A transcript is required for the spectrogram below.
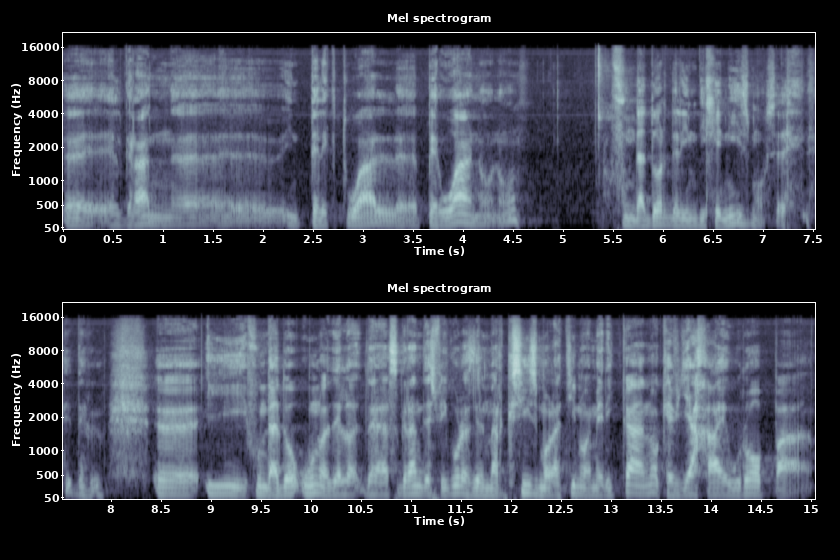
eh, el gran eh, intelectual peruano, ¿no? fundador del indigenismo y fundador una de, lo, de las grandes figuras del marxismo latinoamericano que viaja a Europa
